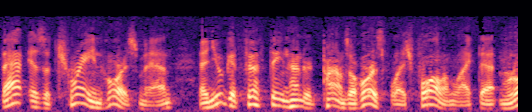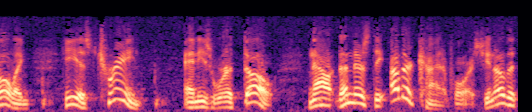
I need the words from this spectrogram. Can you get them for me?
That is a trained horse, man. And you get 1,500 pounds of horse flesh falling like that and rolling. He is trained, and he's worth dough. Now, then there's the other kind of horse. You know that?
